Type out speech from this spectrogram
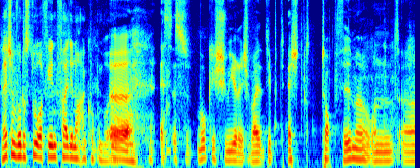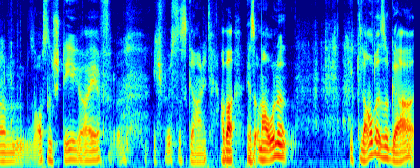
Welchen würdest du auf jeden Fall dir noch angucken wollen? Äh, es ist wirklich schwierig, weil es gibt echt Top-Filme und ähm, aus dem Stehgreif, äh, ich wüsste es gar nicht. Aber jetzt mal ohne, ich glaube sogar,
